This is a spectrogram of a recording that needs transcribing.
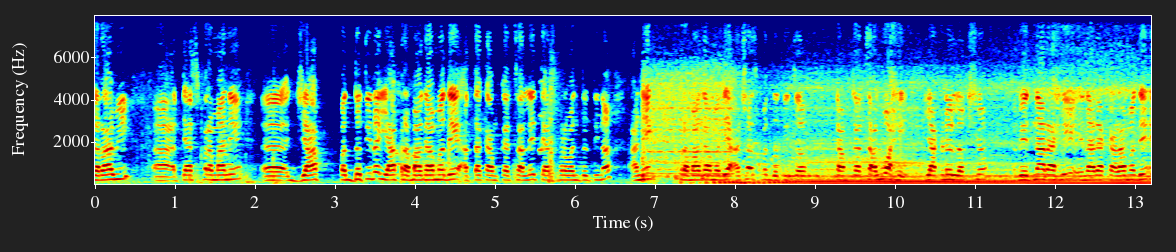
करावी. त्याचप्रमाणे ज्या पद्धतीनं या प्रभागामध्ये आता कामकाज चाललंय. त्याच पद्धतीनं अनेक प्रभागामध्ये अशाच पद्धतीचं कामकाज चालू आहे. याकडे लक्ष वेधणार आहे. येणाऱ्या काळामध्ये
